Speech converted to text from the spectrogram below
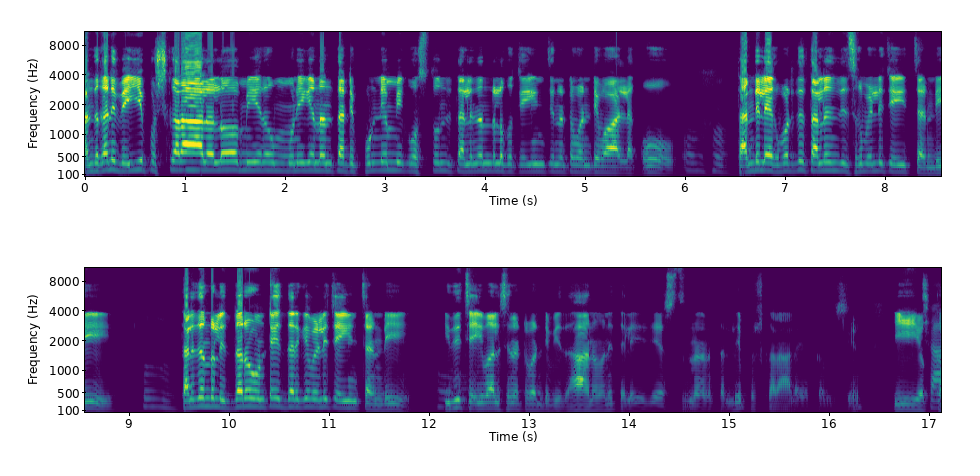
అందుకని వెయ్యి పుష్కరాలలో మీరు మునిగినంతటి పుణ్యం మీకు వస్తుంది తల్లిదండ్రులకు చేయించినటువంటి వాళ్ళకు. తండ్రి లేకపోతే తల్లిని తీసుకువెళ్ళి చేయించండి. తల్లిదండ్రులు ఇద్దరు ఉంటే ఇద్దరికి వెళ్ళి చేయించండి. ఇది. చేయవలసినటువంటి విధానం అని తెలియజేస్తున్నాను తల్లి పుష్కరాల యొక్క విషయం. ఈ యొక్క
